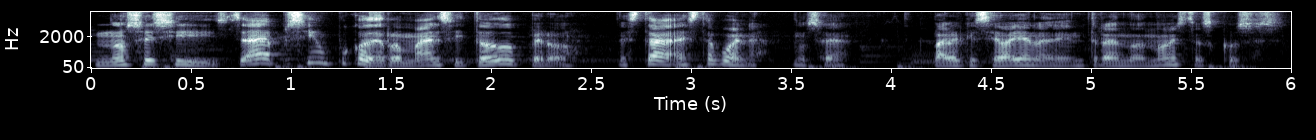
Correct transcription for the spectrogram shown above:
No sé si... Ah, pues sí, un poco de romance y todo, pero está, está buena. O sea, para que se vayan adentrando, ¿no? Estas cosas.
